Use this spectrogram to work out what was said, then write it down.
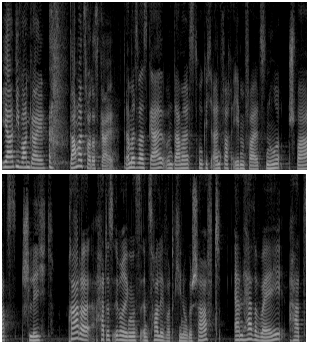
Ja, die waren geil. Damals war das geil. Damals war es geil und damals trug ich einfach ebenfalls nur schwarz, schlicht. Prada hat es übrigens ins Hollywood-Kino geschafft. Anne Hathaway hat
